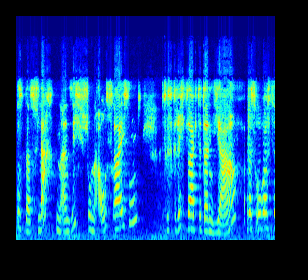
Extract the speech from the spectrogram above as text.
ist das Schlachten an sich schon ausreichend? Das Gericht sagte dann ja, das oberste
